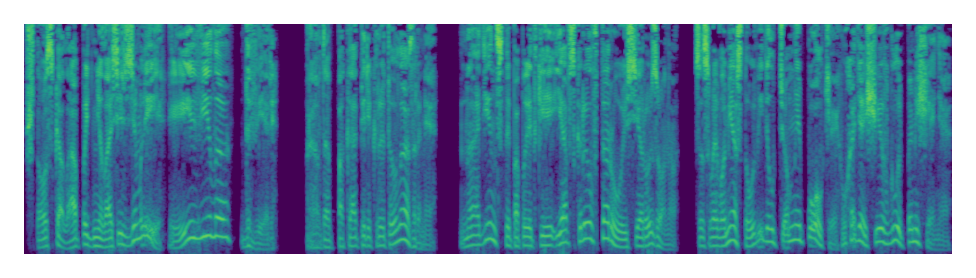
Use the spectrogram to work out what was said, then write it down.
что скала поднялась из земли и явила дверь. Правда, пока перекрытую лазерами. На одиннадцатой попытке я вскрыл вторую серую зону. Со своего места увидел темные полки, уходящие вглубь помещения.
